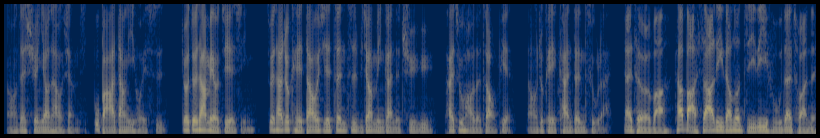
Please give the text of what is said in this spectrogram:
然后在炫耀他有相机，不把他当一回事，就会对他没有戒心，所以他就可以到一些政治比较敏感的区域，拍出好的照片，然后就可以刊登出来。太扯了吧？他把沙粒当做吉利服在穿呢？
